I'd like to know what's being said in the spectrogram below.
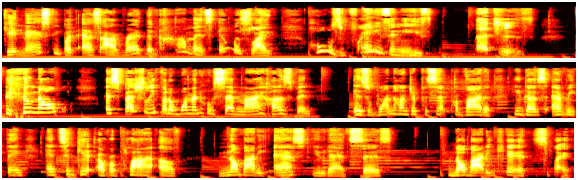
get nasty, but as I read the comments, it was like, who's raising these bitches? You know, especially for the woman who said, My husband is 100% provider. He does everything. And to get a reply of, Nobody asked you that, sis. Nobody cares. Like,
